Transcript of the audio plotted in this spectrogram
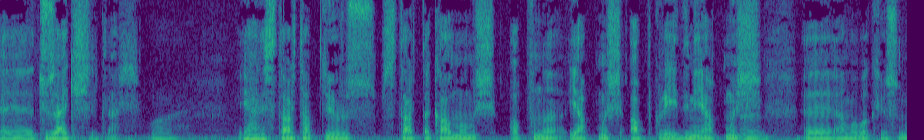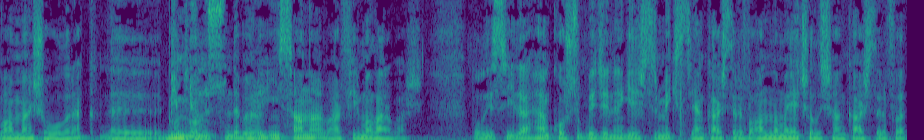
e, tüzel kişilikler. Vay. Yani startup diyoruz. Startta kalmamış, up'ını yapmış, upgrade'ini yapmış. Evet. E, ama bakıyorsun one man show olarak e, bir milyon üstünde böyle evet. insanlar var, firmalar var. Dolayısıyla hem koçluk becerilerini geliştirmek isteyen, karşı tarafı anlamaya çalışan, karşı tarafı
